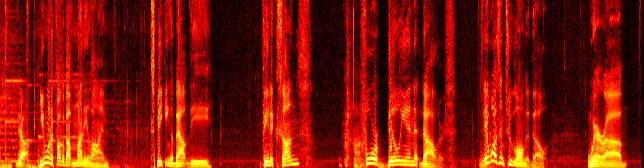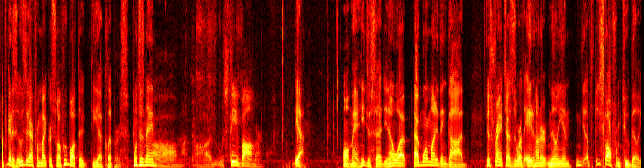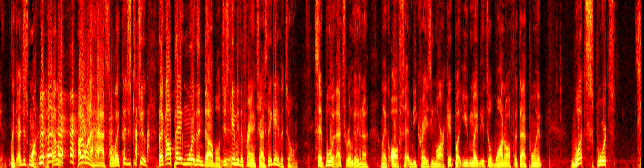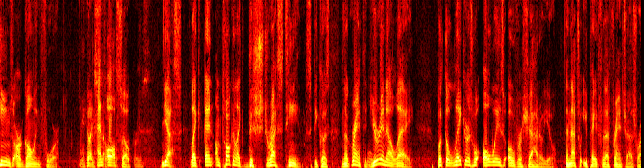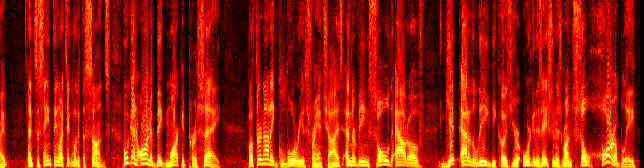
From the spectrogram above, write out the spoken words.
Yeah. You want to talk about Moneyline? Speaking about the Phoenix Suns, four billion dollars. It wasn't too long ago where uh, I forget his, who's the guy from Microsoft who bought the the uh, Clippers. What's his name? Oh my God, Steve Ballmer. Yeah. Oh man, he just said, you know what? I have more money than God. This franchise is worth eight hundred million. Just go from two billion. Like I just want it. Like, I don't. I don't want to hassle. Like just get you. Like I'll pay more than double. Just give me the franchise. They gave it to him. Said, boy, that's really going to like offset and be crazy market. But you maybe it's a one off at that point. What sports teams are going for? He likes and also, Clippers. yes, like, and I'm talking like distressed teams because now, granted, you're in LA, but the Lakers will always overshadow you, and that's what you paid for that franchise, right? And it's the same thing when I take a look at the Suns, who again aren't a big market per se, but they're not a glorious franchise, and they're being sold out of get out of the league because your organization is run so horribly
